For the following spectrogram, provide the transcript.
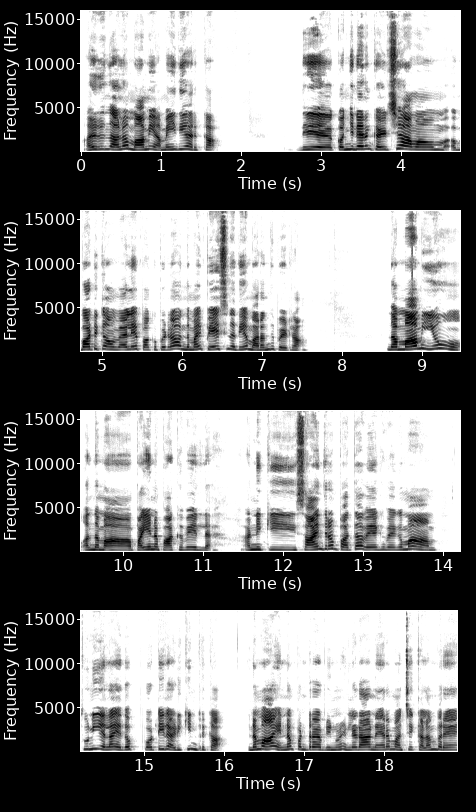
அது இருந்தாலும் மாமி அமைதியாக இருக்கா. கொஞ்ச நேரம் கழித்து அவன் பாட்டுக்கு அவன் வேலையை பார்க்க போய்ட்றான் அந்த மாதிரி பேசினதையே மறந்து போய்ட்றான். இந்த மாமியும் அந்த மா பையனை பார்க்கவே இல்லை. அன்னைக்கு சாயந்தரம் பார்த்தா வேக வேகமாக துணியெல்லாம் ஏதோ பொட்டியில் அடிக்கின்னு இருக்கா. என்னம்மா என்ன பண்ணுற அப்படின்னு இல்லைடா நேரமாச்சு கிளம்புறேன்.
